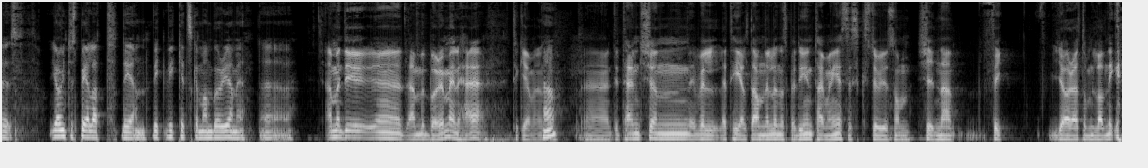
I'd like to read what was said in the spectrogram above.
eh, Jag har inte spelat det än. Vil- vilket ska man börja med? Eh, Ja, men det är ju, eh, ja, men börja med det här, tycker jag. Men Ja. Eh, Detention är väl ett helt annorlunda spel. Det är ju en taiwanesisk studio som Kina fick göra att de la ner.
